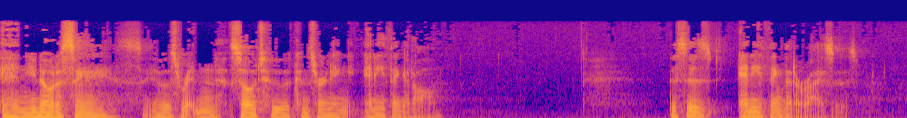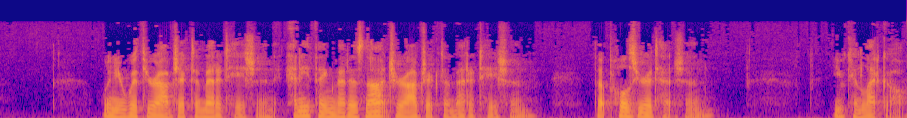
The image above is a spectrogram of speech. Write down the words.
And you notice it was written so too concerning anything at all. This is anything that arises. When you're with your object of meditation, anything that is not your object of meditation, that pulls your attention, you can let go.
